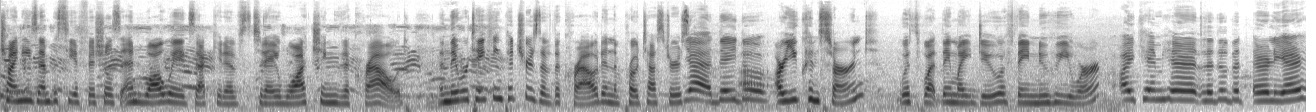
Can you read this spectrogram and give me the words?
Chinese embassy officials and Huawei executives today watching the crowd, and they were taking pictures of the crowd and the protesters. Yeah, they do. Uh, are you concerned with what they might do if they knew who you were? I came here a little bit earlier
